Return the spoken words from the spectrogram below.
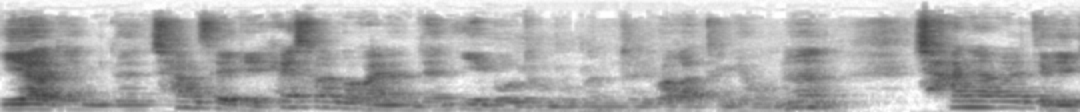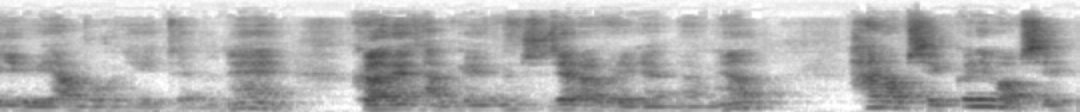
이해하기 힘든 창세기, 해설과 관련된 이 모든 부분들과 같은 경우는 찬양을 드리기 위한 부분이기 때문에 그 안에 담겨 있는 주제라고 얘기한다면 한없이 끊임없이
